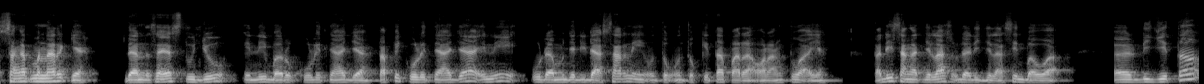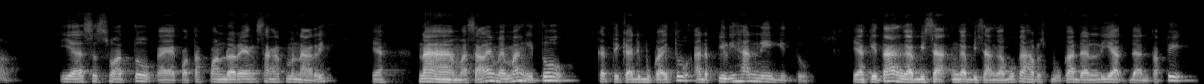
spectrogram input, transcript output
sangat menarik ya dan saya setuju ini baru kulitnya aja. Tapi kulitnya aja ini udah menjadi dasar nih untuk untuk kita para orang tua ya Tadi sangat jelas sudah dijelasin bahwa eh, digital ya sesuatu kayak kotak Pandora yang sangat menarik ya. Nah, masalahnya memang itu ketika dibuka itu ada pilihan nih gitu. Ya kita nggak bisa nggak bisa nggak buka harus buka dan lihat dan tapi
